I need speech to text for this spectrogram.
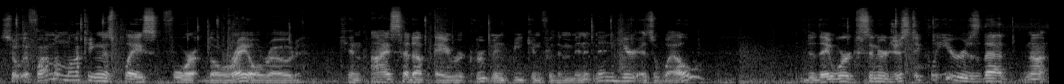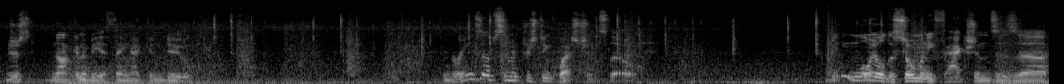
So if I'm unlocking this place for the railroad, can I set up a recruitment beacon for the Minutemen here as well? Do they work synergistically, or is that not just not going to be a thing I can do? Brings up some interesting questions, though. Being loyal to so many factions is, uh...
